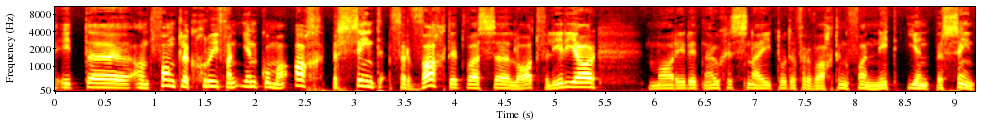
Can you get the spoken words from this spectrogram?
het uh, aanvanklik groei van 1,8% verwag. Dit was uh, laat verlede jaar maar het dit nou gesny tot 'n verwagting van net 1%.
